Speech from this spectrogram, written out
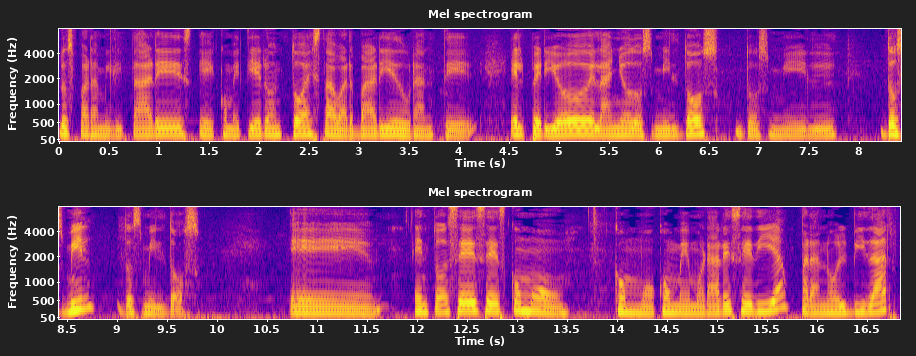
los paramilitares eh, cometieron toda esta barbarie durante el periodo del año 2002, 2000, 2000 2002. entonces es como como conmemorar ese día para no olvidar.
